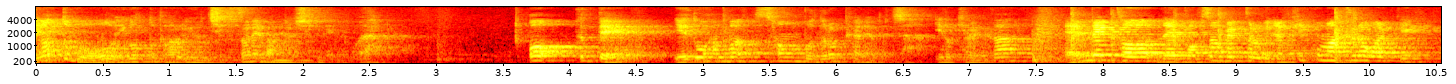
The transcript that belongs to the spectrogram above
이것도 뭐 이것도 바로 이런 직선의 방정식이 되는 거야. 어, 그때 얘도 한번 성분으로 표현해보자. 이렇게 할까? n 벡터 내 법선 벡터를 그냥 p, q라고 할게.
